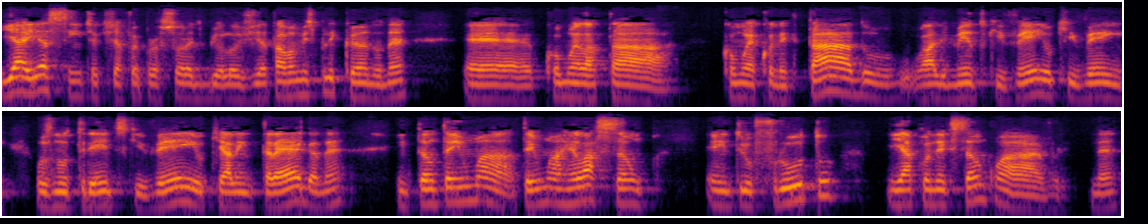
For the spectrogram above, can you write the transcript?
E aí a Cíntia, que já foi professora de biologia, estava me explicando, né? É, como ela tá, como é conectado, o alimento que vem, o que vem, os nutrientes que vem, o que ela entrega, né? Então tem uma, tem uma relação entre o fruto e a conexão com a árvore, né?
